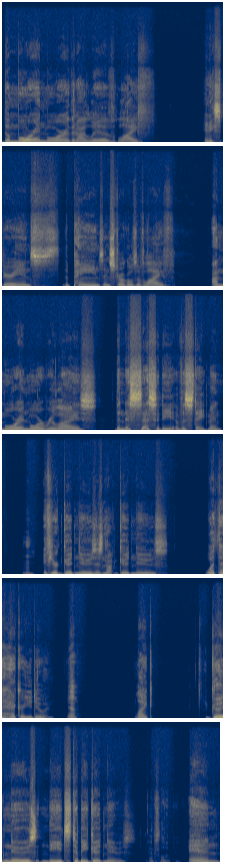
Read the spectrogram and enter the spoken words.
the more and more that I live life and experience the pains and struggles of life, I more and more realize the necessity of the statement. Hmm. If your good news is not good news, what the heck are you doing? Yeah. Like, good news needs to be good news. Absolutely. And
